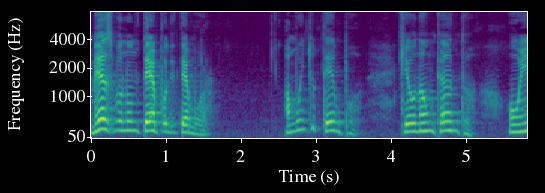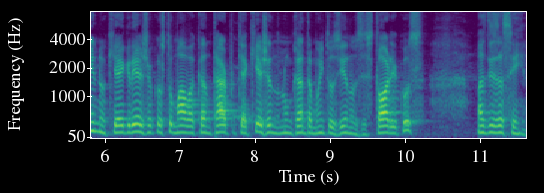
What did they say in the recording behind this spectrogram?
mesmo num tempo de temor. Há muito tempo que eu não canto um hino que a igreja costumava cantar, porque aqui a gente não canta muitos hinos históricos, mas diz assim:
